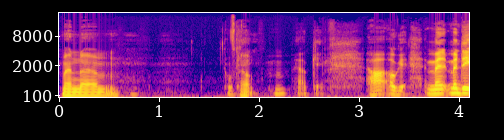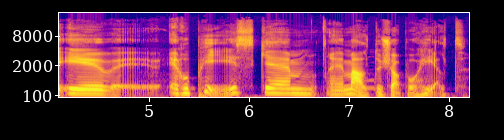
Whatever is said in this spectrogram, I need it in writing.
Men ehm, Okej. Ja. Mm, okej. Ja, okej. Men, men det är eh, europeisk eh, malt du kör på helt?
